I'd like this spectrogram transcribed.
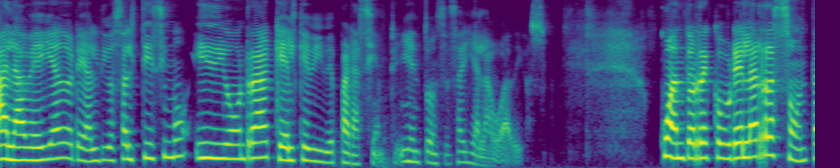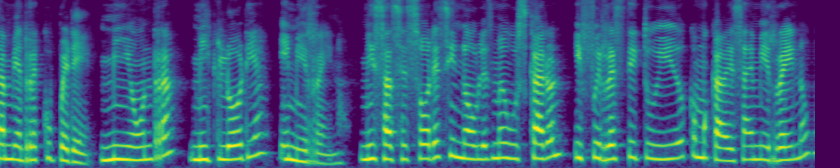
alabé y adoré al Dios Altísimo y di honra a aquel que vive para siempre. Y entonces ahí alabó a Dios. Cuando recobré la razón, también recuperé mi honra, mi gloria y mi reino. Mis asesores y nobles me buscaron y fui restituido como cabeza de mi reino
